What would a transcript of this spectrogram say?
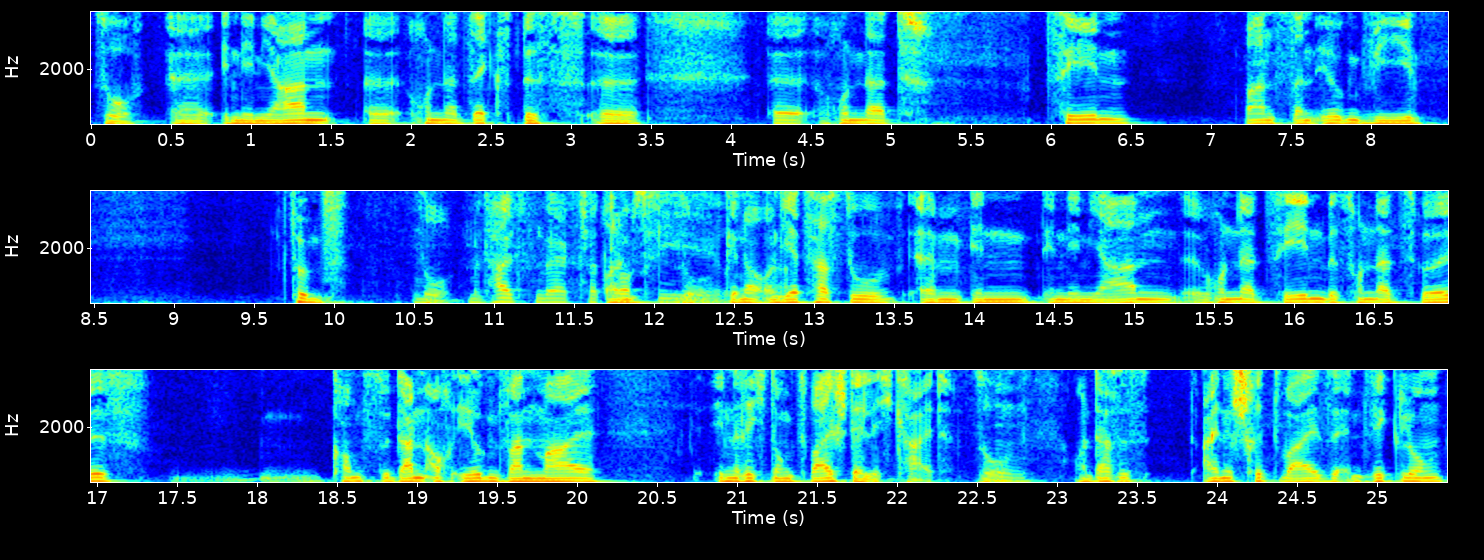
So, äh, in den Jahren äh, 106 bis äh, äh, 110 waren es dann irgendwie fünf. So. Mit Halstenberg, Tschatkowski. Und so, genau. Und jetzt hast du ähm, in, in den Jahren 110 äh, bis 112 kommst du dann auch irgendwann mal in Richtung Zweistelligkeit. So. Mhm. Und das ist eine schrittweise Entwicklung.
